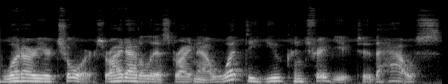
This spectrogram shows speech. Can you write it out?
what are your chores? Write out a list right now. What do you contribute to the house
